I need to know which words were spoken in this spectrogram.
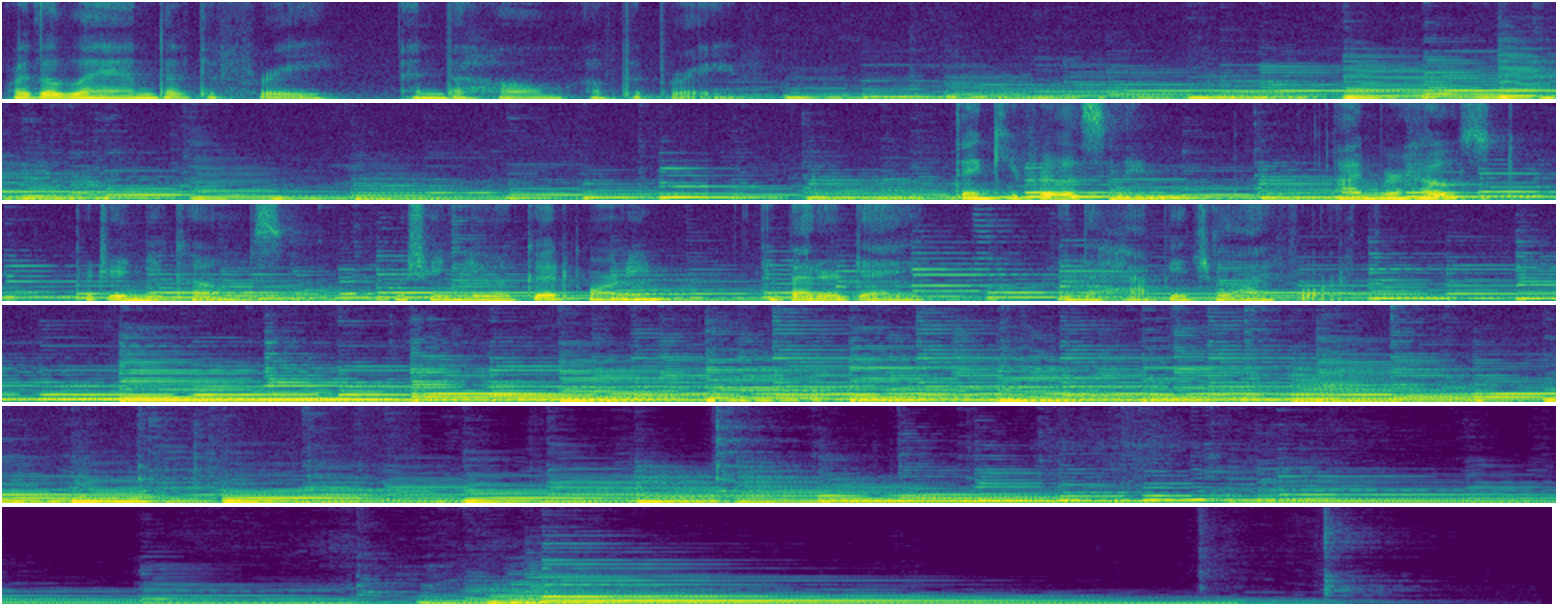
o'er the land of the free and the home of the brave. Thank you for listening. I'm your host, Virginia Combs, wishing you a good morning, a better day, and a happy July 4th.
